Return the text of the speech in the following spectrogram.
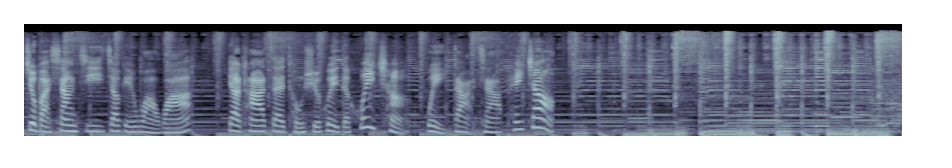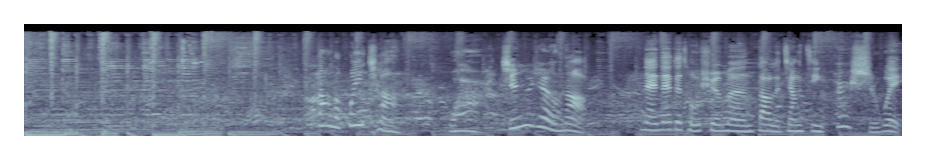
就把相机交给娃娃，要他在同学会的会场为大家拍照。到了会场，哇，真热闹！奶奶的同学们到了将近二十位，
